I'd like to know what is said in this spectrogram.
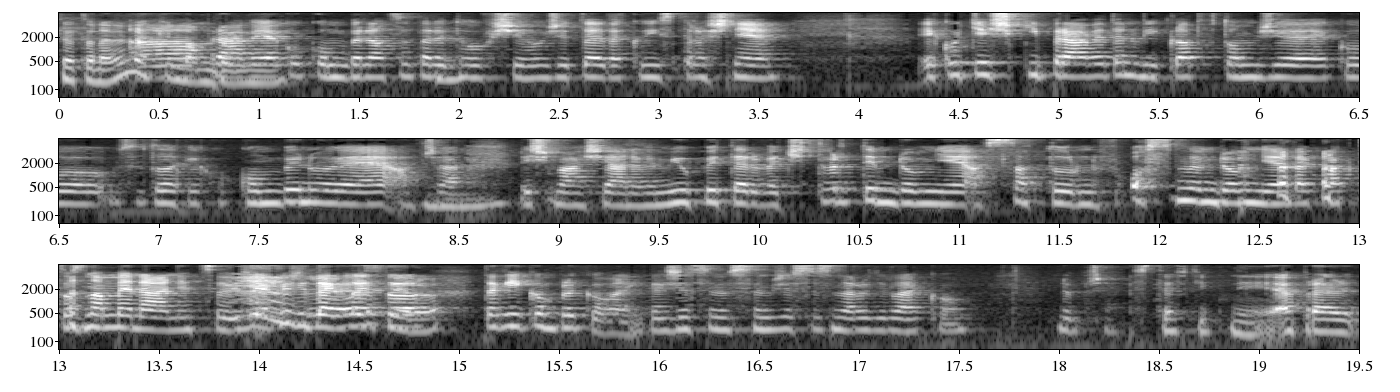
To, to nevím, jaký a mám právě domě. jako kombinace tady mm. toho všeho, že to je takový strašně jako těžký právě ten výklad v tom, že jako se to tak jako kombinuje a třeba mm. když máš, já nevím, Jupiter ve čtvrtém domě a Saturn v osmém domě, tak pak to znamená něco, že jakože takhle je to no. taky komplikovaný. Takže si myslím, že se narodila jako Dobře. Jste vtipný. Já právě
